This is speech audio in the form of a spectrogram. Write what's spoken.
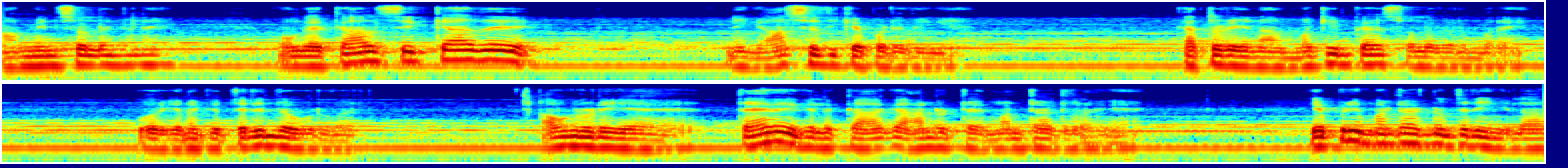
ஆமின்னு சொல்லுங்களேன். உங்கள் கால் சிக்காது. நீங்கள் ஆஸ்வதிக்கப்படுவீங்க. கத்துடைய நான் மகிம்காக சொல்ல விரும்புகிறேன் ஒரு எனக்கு தெரிந்த ஒருவர். அவங்களுடைய தேவைகளுக்காக ஆண்டுகிட்ட மன்றாடுறாங்க. எப்படி மன்றாடணும் தெரியுங்களா?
